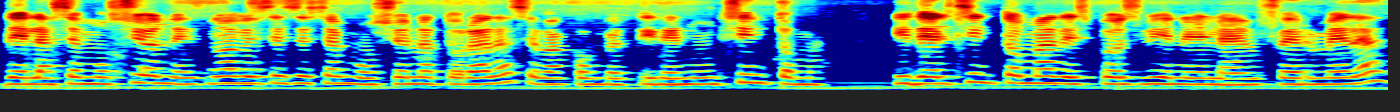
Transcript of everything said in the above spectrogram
de las emociones, ¿no? A veces esa emoción atorada se va a convertir en un síntoma y del síntoma después viene la enfermedad.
